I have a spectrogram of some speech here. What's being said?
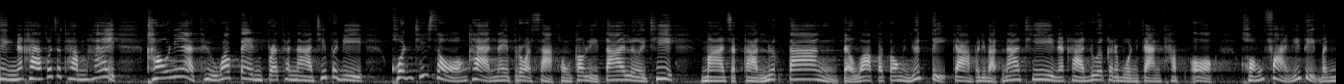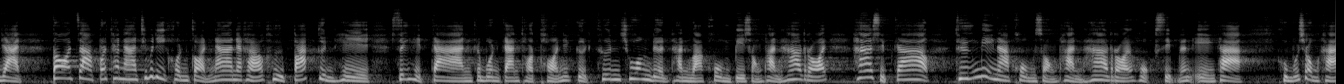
ริง ๆ นะคะ ก็จะทำให้เขาเนี่ยถือว่าเป็นประธานาธิบดีคนที่สองค่ะ ในประวัติศาสตร์ของเกาหลีใต้เลยที่มาจากการเลือกตั้ง แต่ว่าก็ต้องยุติการปฏิบัติหน้าที่นะคะ ด้วยกระบวนการขับออกของฝ่ายนิติบัญญัติ ต่อจากประธานาธิบดีคนก่อนหน้านะคะก็คือปักกึนเฮ ซึ่งเหตุการณ์กระบวนการถอดถอนเนี่ยเกิดขึ้นช่วงเดือนธันวาคมปี 2559 ถึงมีนาคม 2560 นั่นเองค่ะคุณผู้ชมคะ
